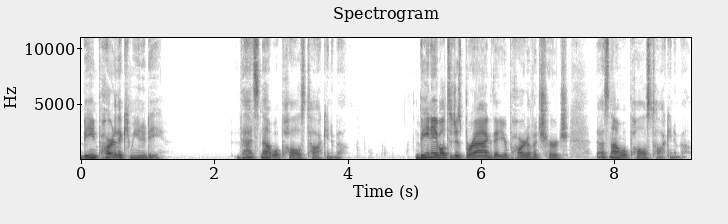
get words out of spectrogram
being part of the community, that's not what Paul's talking about. Being able to just brag that you're part of a church, that's not what Paul's talking about.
